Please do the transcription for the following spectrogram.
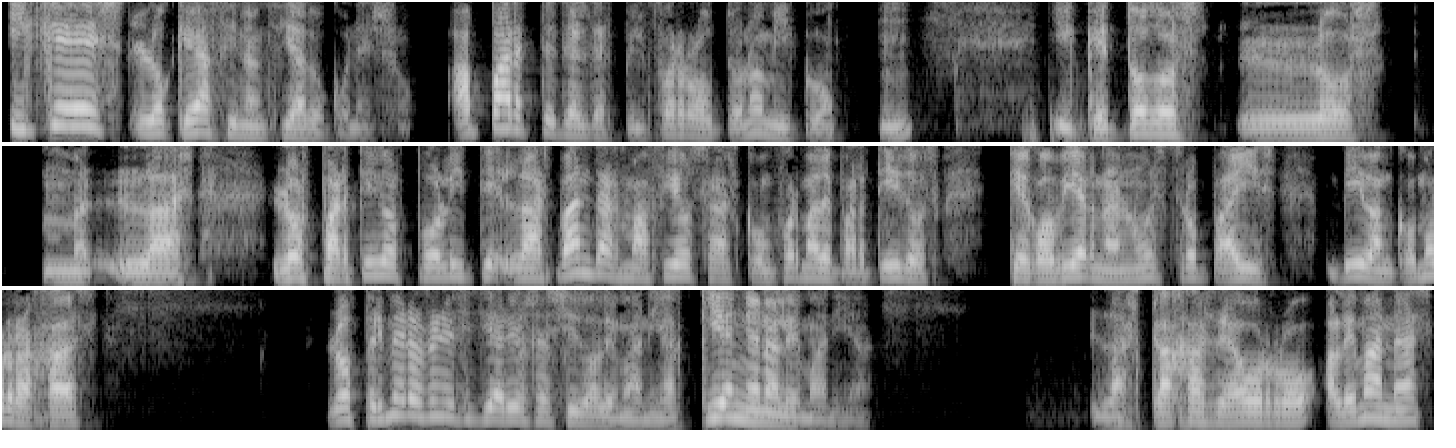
¿Y qué es lo que ha financiado con eso? Aparte del despilfarro autonómico y que todos los las, los partidos las bandas mafiosas con forma de partidos que gobiernan nuestro país vivan como rajas, los primeros beneficiarios ha sido Alemania. ¿Quién en Alemania? Las cajas de ahorro alemanas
